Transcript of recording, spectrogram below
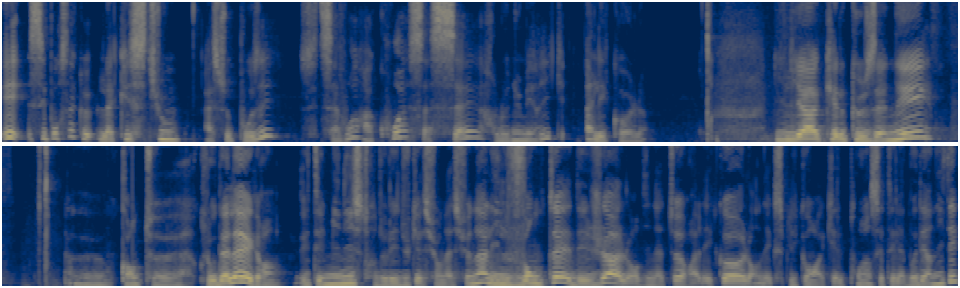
Et c'est pour ça que la question à se poser, c'est de savoir à quoi ça sert le numérique à l'école. Il y a quelques années, quand euh, Claude Allègre était ministre de l'Éducation nationale, il vantait déjà l'ordinateur à l'école en expliquant à quel point c'était la modernité.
